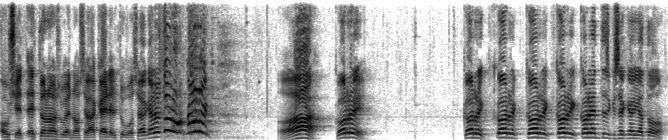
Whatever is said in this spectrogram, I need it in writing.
Oh shit, esto no es bueno. Se va a caer el tubo. Se va a caer el tubo. ¡Corre! ¡Ah! ¡Corre! ¡Corre, corre, corre, corre! ¡Corre antes de que se caiga todo!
